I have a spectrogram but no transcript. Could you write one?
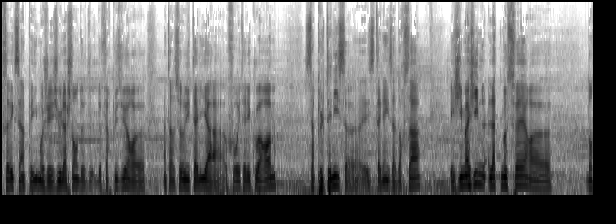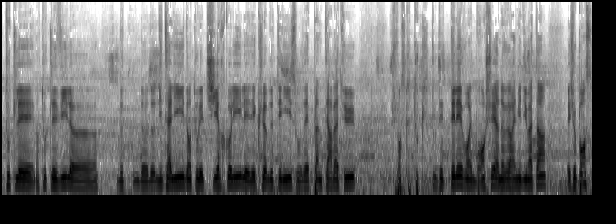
vous savez que c'est un pays, moi j'ai eu la chance de, faire plusieurs internationaux d'Italie au Foro Italico à Rome. Ça pue le tennis, les Italiens ils adorent ça. Et j'imagine l'atmosphère dans toutes les villes d'Italie, dans tous les circoli, les, clubs de tennis où vous avez plein de terre battue. Je pense que toutes, toutes les télés vont être branchées à 9h30 du matin. Et je pense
